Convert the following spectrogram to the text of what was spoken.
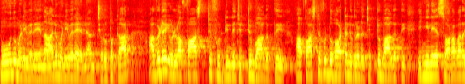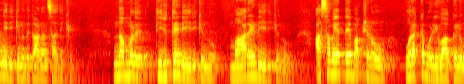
മൂന്ന് മണി വരെ നാല് മണി വരെ എല്ലാം ചെറുപ്പക്കാർ അവിടെയുള്ള ഫാസ്റ്റ് ഫുഡിന്റെ ചുറ്റുഭാഗത്ത് ആ ഫാസ്റ്റ് ഫുഡ് ഹോട്ടലുകളുടെ ചുറ്റുഭാഗത്ത് ഇങ്ങനെ സൊറ പറഞ്ഞിരിക്കുന്നത് കാണാൻ സാധിക്കും. നമ്മൾ തിരുത്തേണ്ടിയിരിക്കുന്നു. മാറേണ്ടിയിരിക്കുന്നു. അസമയത്തെ ഭക്ഷണവും ഉറക്കമൊഴിവാക്കലും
